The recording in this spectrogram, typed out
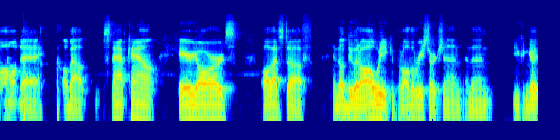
all day about snap count air yards, all that stuff, and they'll do it all week and put all the research in, and then you can go.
